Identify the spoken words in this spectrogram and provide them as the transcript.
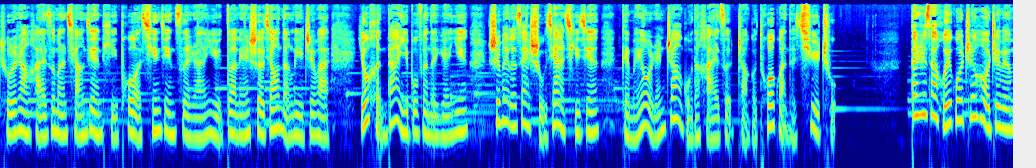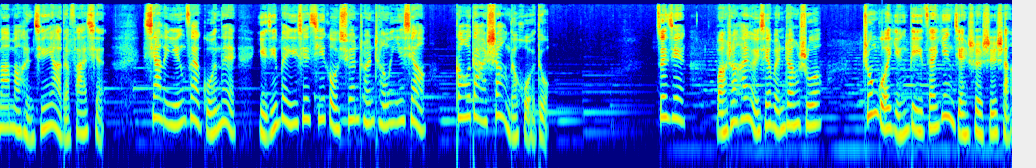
除了让孩子们强健体魄、亲近自然与锻炼社交能力之外，有很大一部分的原因是为了在暑假期间给没有人照顾的孩子找个托管的去处。但是在回国之后，这位妈妈很惊讶地发现，夏令营在国内已经被一些机构宣传成了一项高大上的活动。最近，网上还有一些文章说，中国营地在硬件设施上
